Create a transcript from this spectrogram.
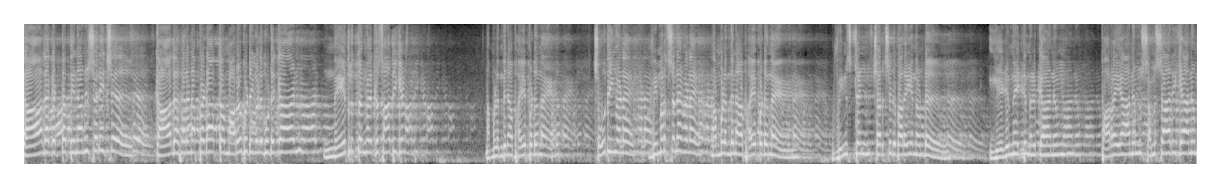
കാലഘട്ടത്തിനനുസരിച്ച് കാലഹരണപ്പെടാത്ത മറുപടികൾ കൊടുക്കാൻ നേതൃത്വങ്ങൾക്ക് സാധിക്കണം. നമ്മൾ എന്തിനാ ഭയപ്പെടുന്നേ? ചോദ്യങ്ങളെ വിമർശനങ്ങളെ നമ്മൾ എന്തിനാ ഭയപ്പെടുന്നേ? വിൻസ്റ്റൺ ചർച്ചിൽ പറയുന്നുണ്ട് എഴുന്നേറ്റ് നിൽക്കാനും പറയാനും സംസാരിക്കാനും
